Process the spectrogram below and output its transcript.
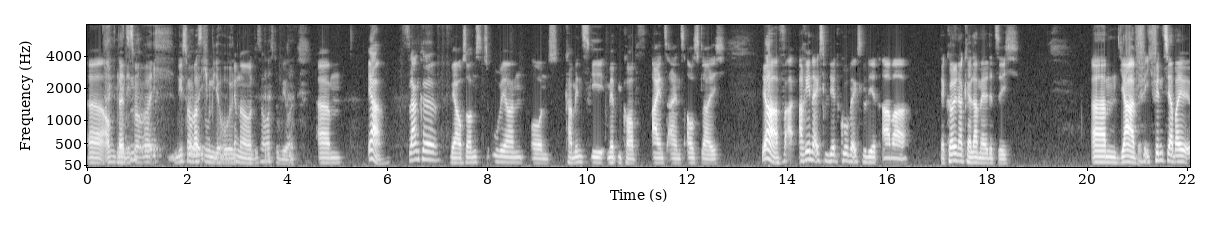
Äh, auf dem nee, diesmal war ich. Diesmal warst du Bier. Genau, diesmal warst du Bier ähm, ja, Flanke, wer auch sonst, Uwean und Kaminski mit dem Kopf, 1-1 Ausgleich. Ja, Arena explodiert, Kurve explodiert, aber der Kölner Keller meldet sich. Ähm, ja, ich finde es ja bei,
